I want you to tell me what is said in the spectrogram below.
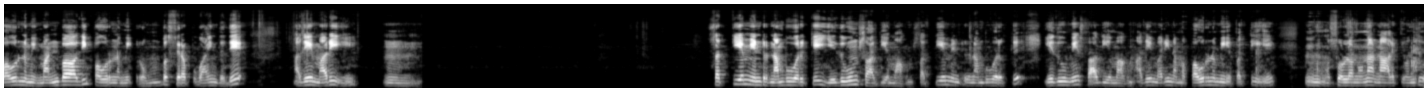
பௌர்ணமி. மண்பாதி பௌர்ணமி. ரொம்ப சிறப்பு வாய்ந்தது. அதே மாதிரி சத்தியம் என்று நம்புவருக்கே எதுவும் சாத்தியமாகும். சத்தியம் என்று நம்புவருக்கு எதுவுமே சாத்தியமாகும். அதே மாதிரி நம்ம பௌர்ணமியை பற்றி சொல்லணுன்னா சொல்லணும்னா நாளைக்கு வந்து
